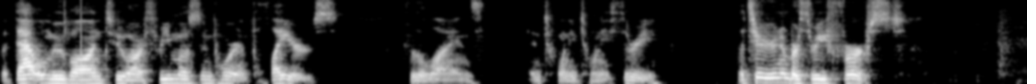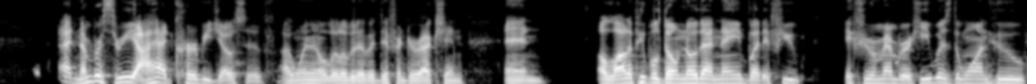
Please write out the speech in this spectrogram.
but that will move on to our three most important players for the Lions in 2023. Let's hear your number three first. At number three, I had Kerby Joseph. I went in a little bit of a different direction, and a lot of people don't know that name. But if you if you remember, he was the one who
